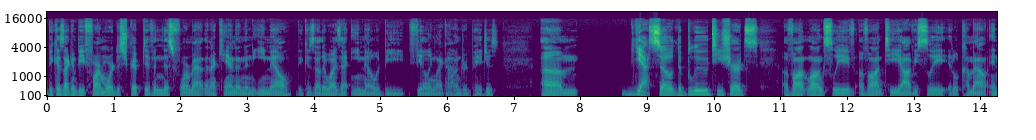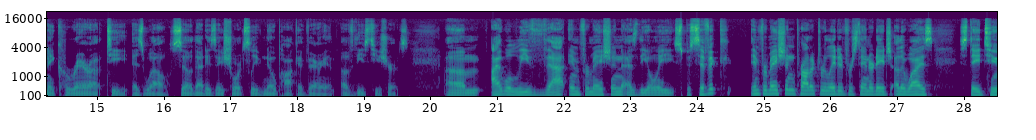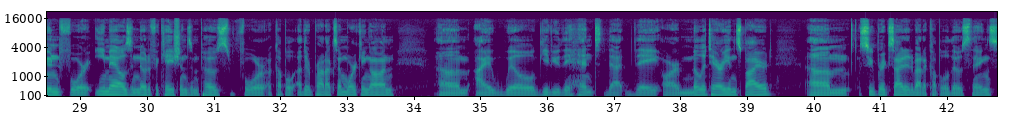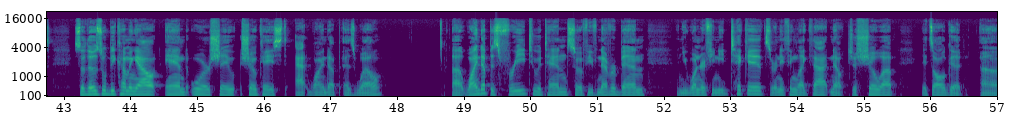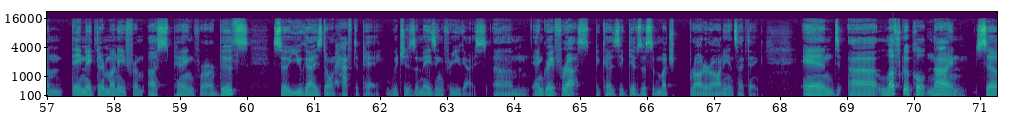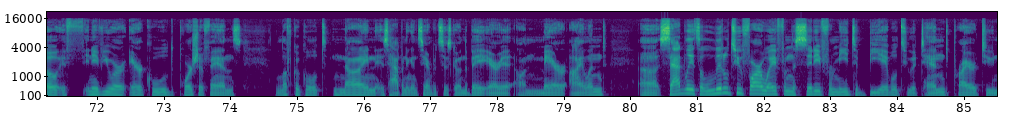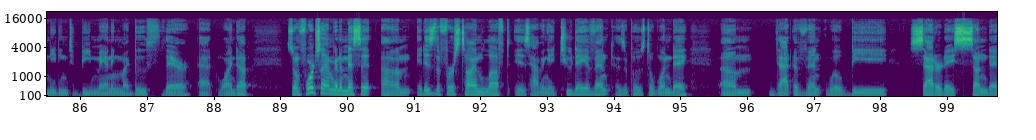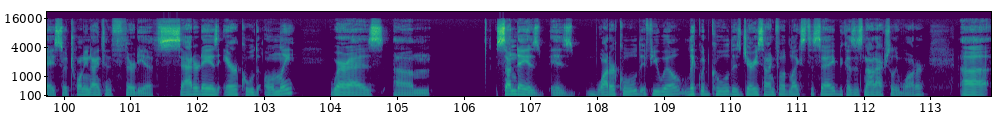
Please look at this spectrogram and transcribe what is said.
because I can be far more descriptive in this format than I can in an email, because otherwise that email would be feeling like 100 pages. Um, yeah, so the blue t shirts, Avant long sleeve, Avant tee, obviously, it'll come out in a Carrera tee as well. So that is a short sleeve, no pocket variant of these t shirts. Um, I will leave that information as the only specific information product related for Standard H. Otherwise, stay tuned for emails and notifications and posts for a couple other products I'm working on. Um, I will give you the hint that they are military inspired. Um, super excited about a couple of those things. So those will be coming out and or show, showcased at Windup as well. Uh, Windup is free to attend, so if you've never been and you wonder if you need tickets or anything like that, no, just show up. It's all good. Um, they make their money from us paying for our booths, so you guys don't have to pay, which is amazing for you guys um, and great for us because it gives us a much broader audience, I think. And uh, Luftgekühlt 9. So if any of you are air cooled Porsche fans, Luftgekühlt 9 is happening in San Francisco in the Bay Area on Mare Island. Uh, sadly, it's a little too far away from the city for me to be able to attend prior to needing to be manning my booth there at Windup. So, unfortunately, I'm going to miss it. Um, it is the first time Luft is having a two day event as opposed to one day. Um, that event will be Saturday, Sunday, so 29th and 30th. Saturday is air cooled only whereas um, Sunday is is water cooled, if you will, liquid cooled, as Jerry Seinfeld likes to say, because it's not actually water. Uh,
